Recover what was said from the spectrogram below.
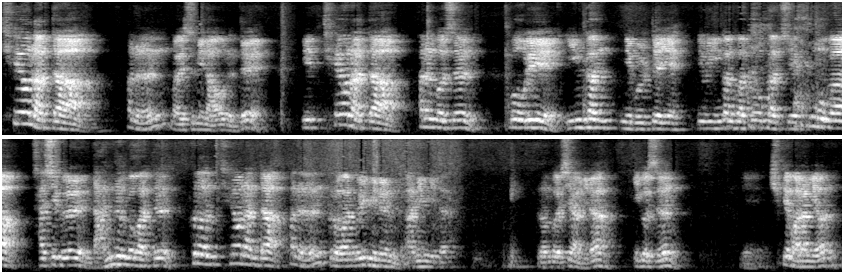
태어났다 하는 말씀이 나오는데 이 태어났다 하는 것은 뭐 우리 인간이 볼 때에 인간과 똑같이 부모가 자식을 낳는 것 같은 그런 태어난다 하는 그러한 의미는 아닙니다. 그런 것이 아니라 이것은 예, 쉽게 말하면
